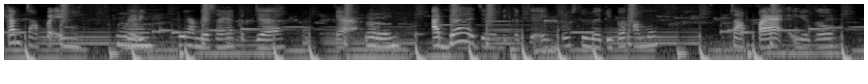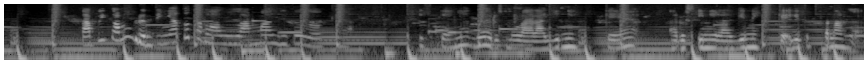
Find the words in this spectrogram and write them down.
kan capek nih Hmm. dari yang biasanya kerja ya Hmm. ada aja yang dikerjain terus tiba-tiba kamu capek gitu. Tapi kamu berhentinya tuh terlalu lama gitu loh kayak ih kayaknya gue harus mulai lagi nih kayaknya harus ini lagi nih kayak gitu. Pernah nggak?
